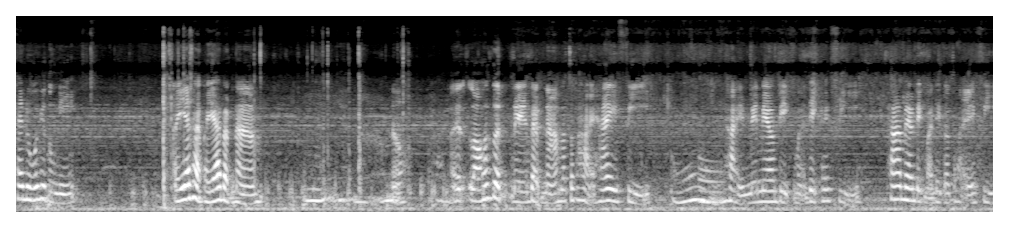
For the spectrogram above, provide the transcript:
ให้ดูว่าอยู่ตรงนี้ อันนี้ยาถ่ายพยาธิแบบน้อืมำเนาะเอ้ยเราถ้าเกิดในแบบน้ำเราจะถ่ายให้ฟรีอ๋อถ่ายในแมวเด็กหมาเด็กให้ฟรีถ้าแมวเด็กหมาเด็กเราจะถ่ายไอฟรี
